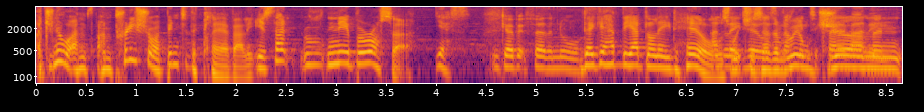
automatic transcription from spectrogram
Uh, do you know what? I'm I'm pretty sure I've been to the Clare Valley. Is that near Barossa? Yes, you go a bit further north. They have the Adelaide Hills, Adelaide which is, has Hills a real. German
